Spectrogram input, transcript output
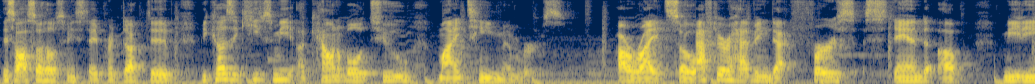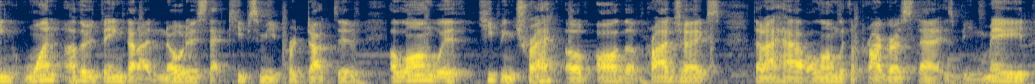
This also helps me stay productive because it keeps me accountable to my team members. All right, so after having that first stand up meeting, one other thing that I noticed that keeps me productive, along with keeping track of all the projects that I have, along with the progress that is being made,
